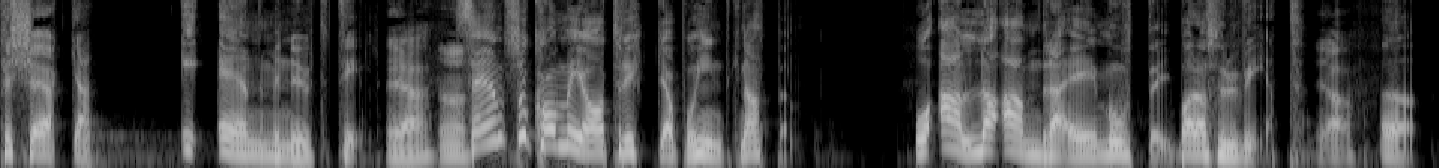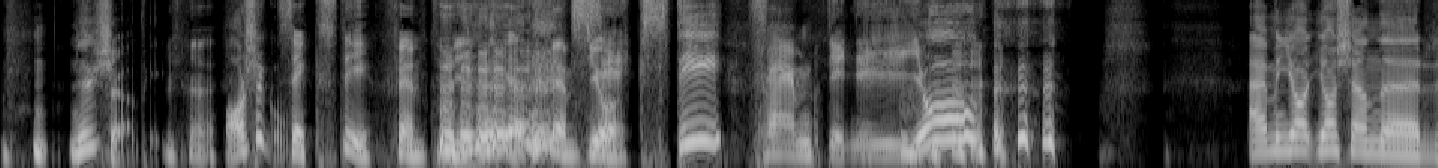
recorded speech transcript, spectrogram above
försöka i en minut till. Ja. Ja. Sen så kommer jag trycka på hintknappen. Och alla andra är emot dig, bara så du vet. Ja. Ja. Nu kör vi. Varsågod. 60, 59, 50. 60, 59! Nej men jag, jag känner...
